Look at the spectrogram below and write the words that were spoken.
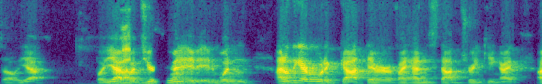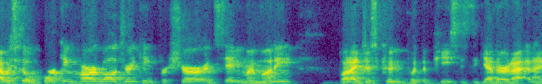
so yeah but yeah but to your point it, it wouldn't I don't think I ever would have got there if I hadn't stopped drinking. I, I was yeah. still working hard while drinking for sure and saving my money, but I just couldn't put the pieces together. And I, and I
